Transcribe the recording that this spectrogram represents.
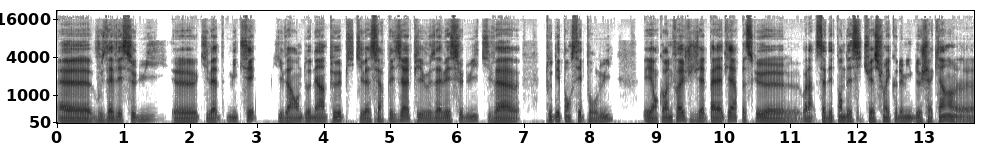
vous avez celui qui va mixer, qui va en donner un peu, puis qui va se faire plaisir, et puis vous avez celui qui va tout dépenser pour lui. Et encore une fois, je ne jette pas la pierre parce que voilà, ça dépend des situations économiques de chacun.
